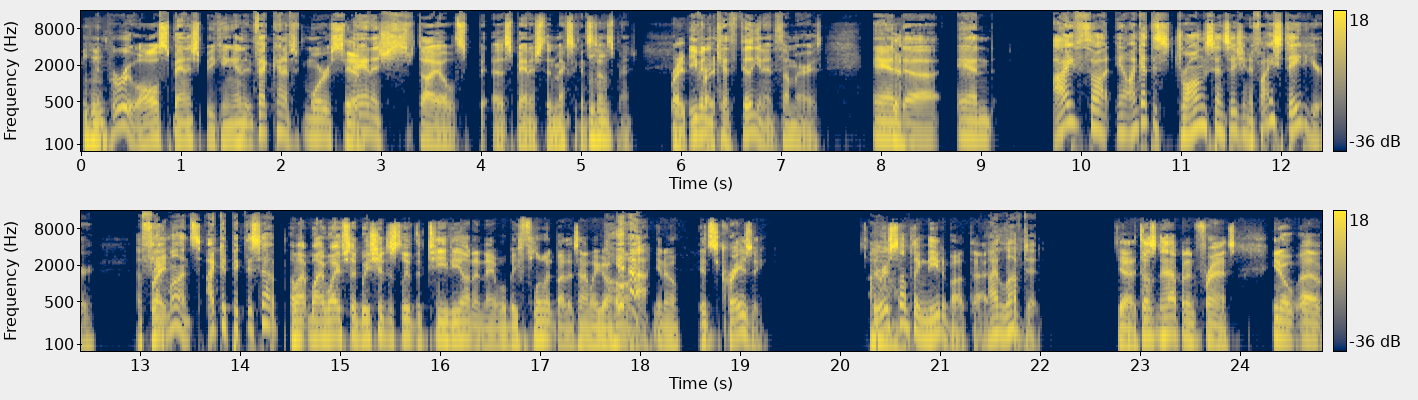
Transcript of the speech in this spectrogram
Mm-hmm. and Peru, all Spanish speaking, and in fact, kind of more Spanish style sp- uh, Spanish than Mexican style Spanish. Mm-hmm. right, Even right. Castilian in some areas, and uh, and I thought, you know, I got this strong sensation if I stayed here a few Right. months, I could pick this up. My, my wife said we should just leave the TV on and we'll be fluent by the time we go home. Yeah. You know, it's crazy. There is something neat about that. I loved it. yeah, it doesn't happen in France. You know, uh,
